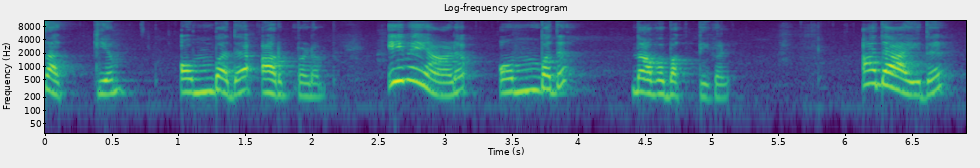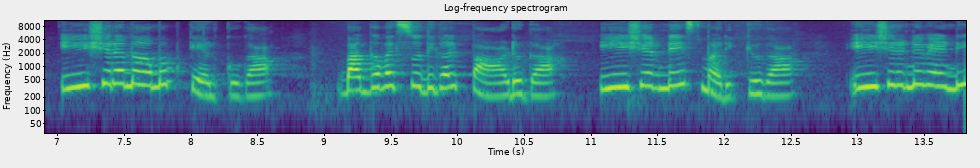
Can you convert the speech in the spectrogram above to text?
സഖ്യം ഒമ്പത് അർപ്പണം ഇവയാണ് ഒമ്പത് നവഭക്തികൾ. അതായത് ഈശ്വരനാമം കേൾക്കുക ഭഗവത് സ്തുതികൾ പാടുക ഈശ്വരനെ സ്മരിക്കുക ഈശ്വരന് വേണ്ടി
